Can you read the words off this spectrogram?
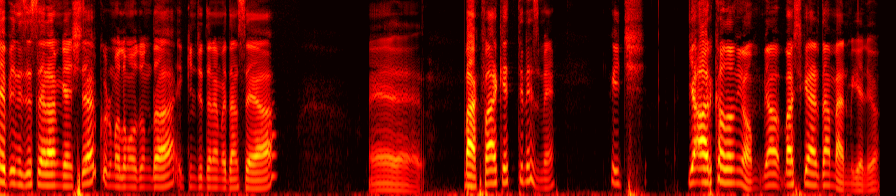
Hepinize selam gençler. Kurmalı modunda ikinci denemeden seya. Ee, bak fark ettiniz mi? Hiç ya arkalanıyorum ya başka yerden mermi geliyor.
